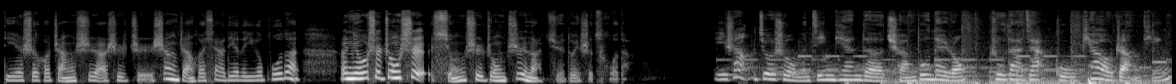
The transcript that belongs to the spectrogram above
跌势和涨势啊，是指上涨和下跌的一个波段，而牛市重势、熊市重质呢，绝对是错的。以上就是我们今天的全部内容，祝大家股票涨停。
